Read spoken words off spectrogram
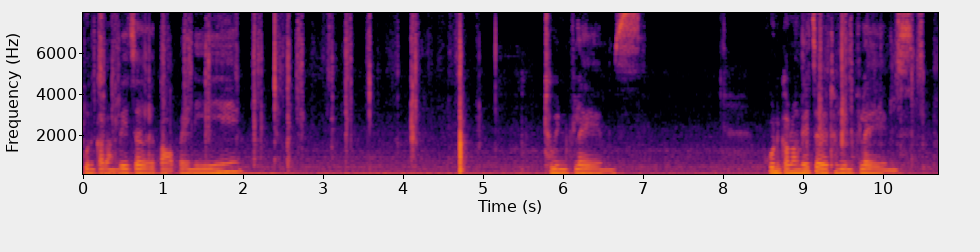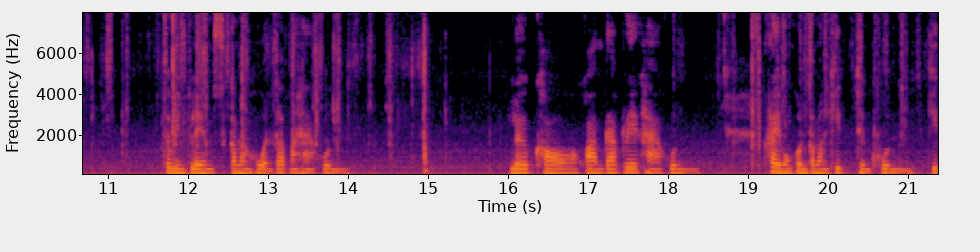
คุณกำลังได้เจอต่อไปนี้ Twin Flames คุณกำลังได้เจอ Twin Flames Twin Flames กำลังหวนกลับมาหาคุณ เลิฟคอความรักเรียกหาคุณ ใครบางคนกำลังคิดถึงคุณ คิด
